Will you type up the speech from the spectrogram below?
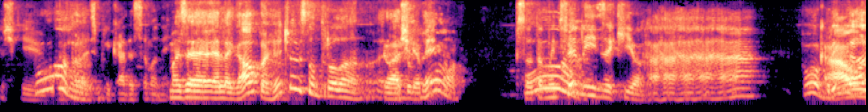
Acho que Porra. explicar dessa maneira. Mas é, é legal com a gente ou eles estão trolando? Eu acho do que é bem? bom. A pessoa tá Porra. muito feliz aqui, ó. Pô, obrigado,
